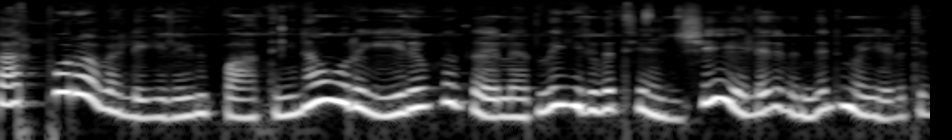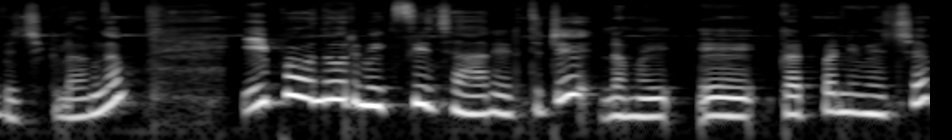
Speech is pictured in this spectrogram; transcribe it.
கற்பூர இலை பார்த்தீங்கன்னா ஒரு இருபதுலேருந்து இருபத்தி அஞ்சு இலை வந்து நம்ம எடுத்து வச்சுக்கலாங்க. இப்போ வந்து ஒரு மிக்ஸி ஜார் எடுத்துகிட்டு நம்ம கட் பண்ணி வச்ச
